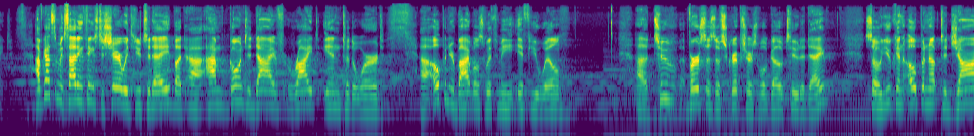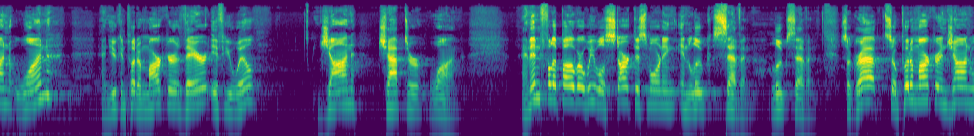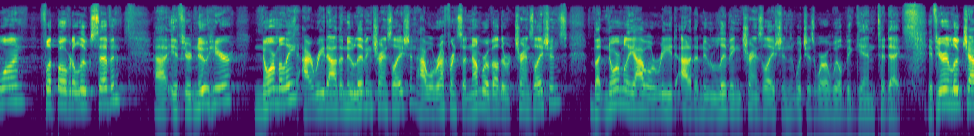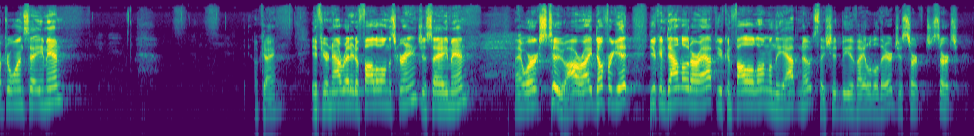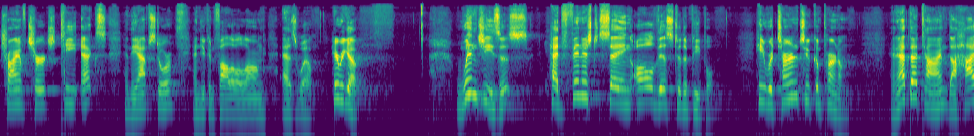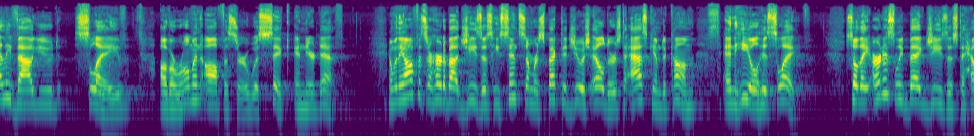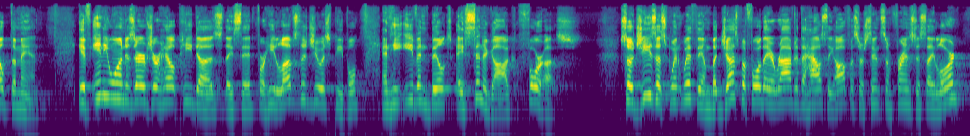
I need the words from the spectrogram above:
right. I've got some exciting things to share with you today, but uh, I'm going to dive right into the Word. Uh, open your Bibles with me, if you will. Uh, two verses of scriptures we'll go to today. So you can open up to John 1, and you can put a marker there, if you will. John chapter 1. And then flip over. We will start this morning in Luke 7. Luke 7. So grab, so put a marker in John 1, flip over to Luke 7. Uh, if you're new here, normally I read out of the New Living Translation. I will reference a number of other translations, but normally I will read out of the New Living Translation, which is where we'll begin today. If you're in Luke chapter 1, say amen. Okay. If you're now ready to follow on the screen, just say amen. That works too. All right. Don't forget, you can download our app. You can follow along on the app notes. They should be available there. Just search, search Triumph Church TX in the App Store, and you can follow along as well. Here we go. When Jesus had finished saying all this to the people, he returned to Capernaum. And at that time, the highly valued slave of a Roman officer was sick and near death. And when the officer heard about Jesus, he sent some respected Jewish elders to ask him to come and heal his slave. So they earnestly begged Jesus to help the man. If anyone deserves your help, he does, they said, for he loves the Jewish people, and he even built a synagogue for us. So Jesus went with them, but just before they arrived at the house, the officer sent some friends to say, Lord,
